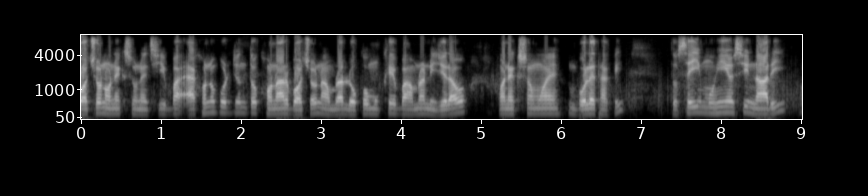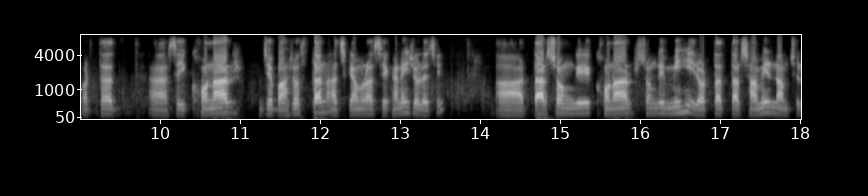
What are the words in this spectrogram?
বচন অনেক শুনেছি বা এখনও পর্যন্ত খনার বচন আমরা লোকমুখে বা আমরা নিজেরাও অনেক সময় বলে থাকি। তো সেই মহিয়সী নারী, অর্থাৎ সেই খনার যে বাসস্থান আজকে আমরা সেখানেই চলেছি। আর তার সঙ্গে, খনার সঙ্গে মিহির, অর্থাৎ তার স্বামীর নাম ছিল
